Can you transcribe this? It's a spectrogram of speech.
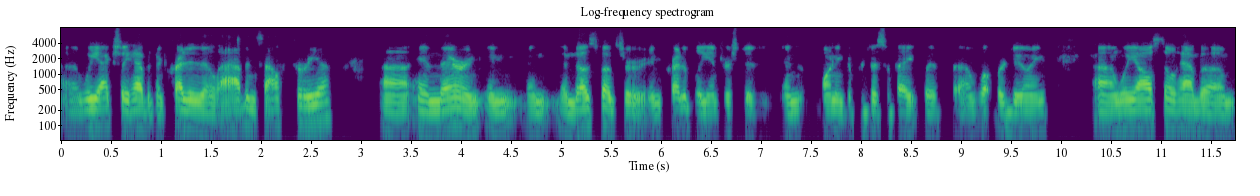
Uh, we actually have an accredited lab in South Korea, uh, and there and, and and those folks are incredibly interested in wanting to participate with uh, what we're doing. Uh, we also have a um,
